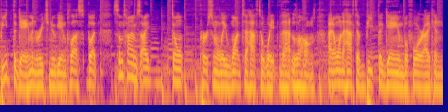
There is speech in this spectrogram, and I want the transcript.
beat the game and reach New Game Plus, but sometimes I don't personally want to have to wait that long. I don't want to have to beat the game before I can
